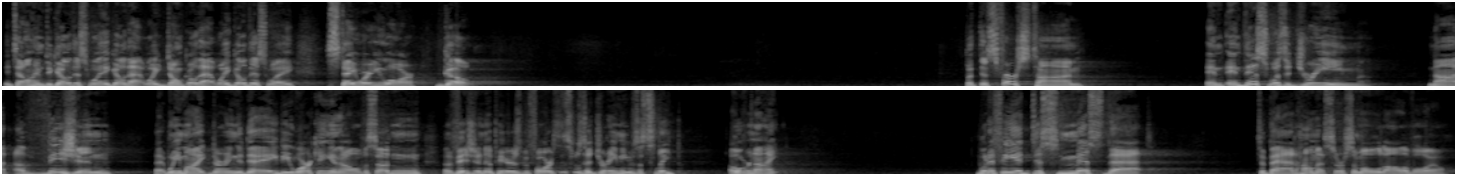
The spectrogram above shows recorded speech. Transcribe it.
they tell him to go this way, go that way, don't go that way, go this way, stay where you are, go. But this first time, and, and this was a dream, not a vision that we might during the day be working and then all of a sudden a vision appears before us. This was a dream. He was asleep overnight. What if he had dismissed that to bad hummus or some old olive oil?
